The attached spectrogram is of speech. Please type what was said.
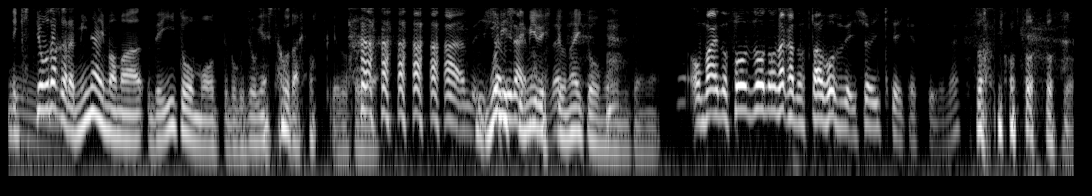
で、貴重だから見ないままでいいと思うって僕、助言したことありますけど、無理して見る必要ないと思うみたいな。お前の想像の中のスター・ウォーズで一生生きていけっていうね。そうそうそうそうそう。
